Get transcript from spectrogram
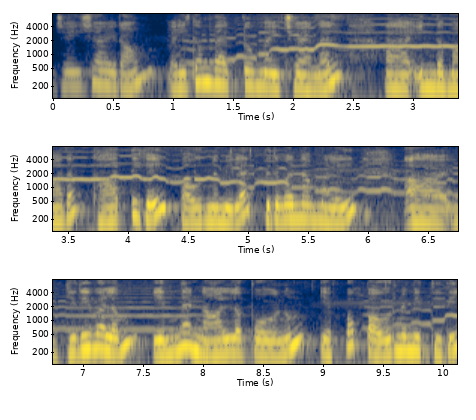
Jai Sairam welcome back to my channel இந்த மாதம் கார்த்திகை பௌர்ணமியில் திருவண்ணாமலை கிரிவலம் எந்த நாளில் போகணும் எப்போ பௌர்ணமி திதி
